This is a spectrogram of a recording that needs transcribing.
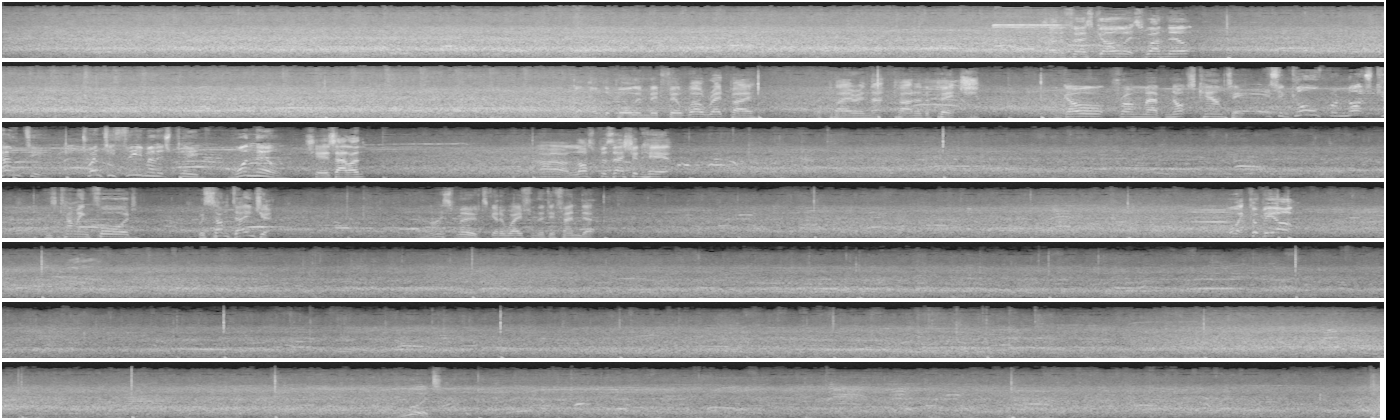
So the first goal, it's 1-0. Got on the ball in midfield, well read by the player in that part of the pitch. A goal from uh, Notts County. It's a goal for Notts County. 23 minutes played, 1-0. Cheers, Alan. Oh, lost possession here. He's coming forward with some danger. A nice move to get away from the defender. Oh, it could be on. Wood.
